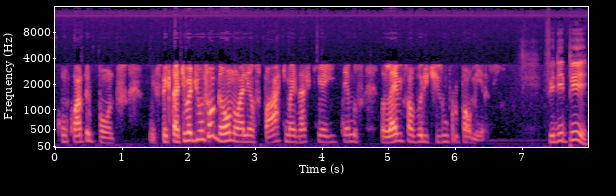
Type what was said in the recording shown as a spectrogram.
com 4 pontos. Expectativa de um jogão no Allianz Parque, mas acho que aí temos leve favoritismo para o Palmeiras. Felipe,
